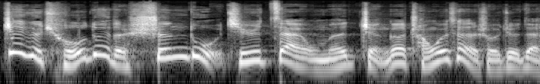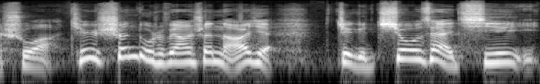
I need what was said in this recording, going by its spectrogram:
这个球队的深度，其实，在我们整个常规赛的时候就在说啊，其实深度是非常深的，而且这个休赛期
